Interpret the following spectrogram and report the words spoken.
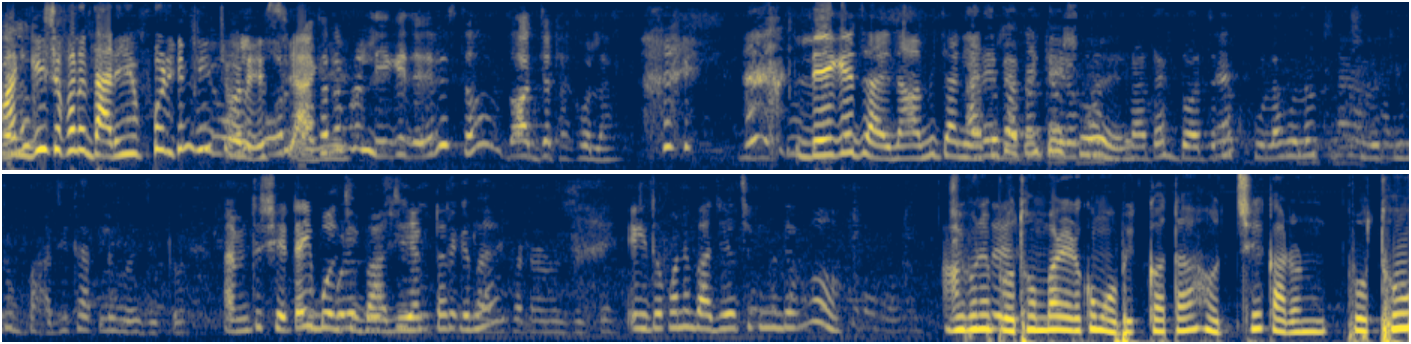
ভাগ্যিস ওখানে দাঁড়িয়ে পড়িনি চলে এসেছি আগে। লেগে যায় জানিস তো? দরজাটা খোলা। লেগে যায় না আমি জানি এত তাড়াতাড়ি কেউ না দেখ দরজাটা খোলা হলেও ঠিক ছিল কিন্তু বাজি থাকলে হয়ে যেত। আমি তো সেটাই বলছি বাজি একটা কিনে ফাটানো যেত। এই দোকানে বাজি আছে কিনা দেখব জীবনে প্রথমবার এরকম অভিজ্ঞতা হচ্ছে কারণ প্রথম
